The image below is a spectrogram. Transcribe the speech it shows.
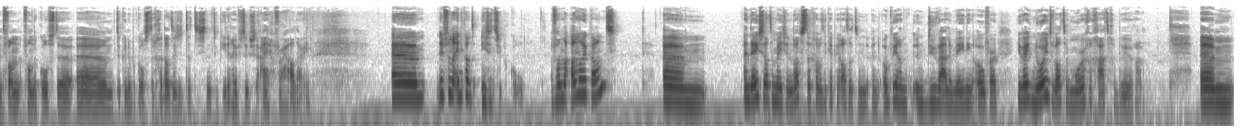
van, van de kosten uh, te kunnen bekostigen. Dat is, dat is natuurlijk, iedereen heeft natuurlijk zijn eigen verhaal daarin. Um, dus van de ene kant is het super cool. Van de andere kant, um, en deze is dat een beetje een want ik heb hier altijd een, een ook weer een, een, duale mening over. Je weet nooit wat er morgen gaat gebeuren. Um,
